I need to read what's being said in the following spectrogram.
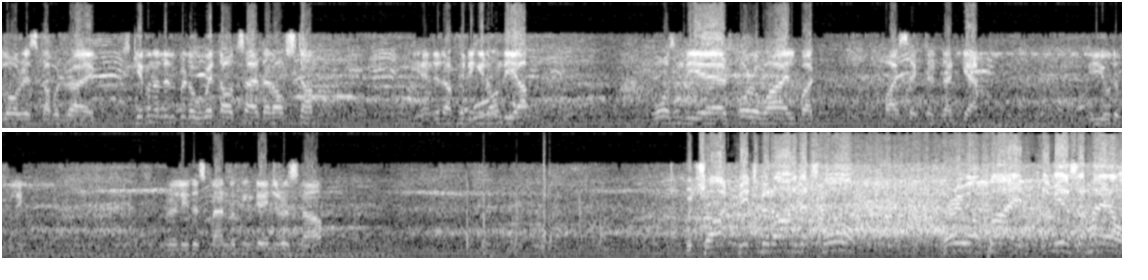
Glorious cover drive. He's given a little bit of width outside that off stump. He ended up hitting it on the up. Was in the air for a while, but bisected that gap beautifully. Really, this man looking dangerous now. Good shot, beats mid-on, that's four. Very well played. Amir Sohail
